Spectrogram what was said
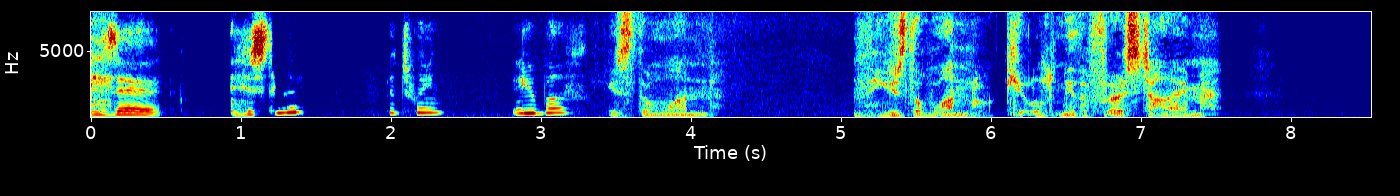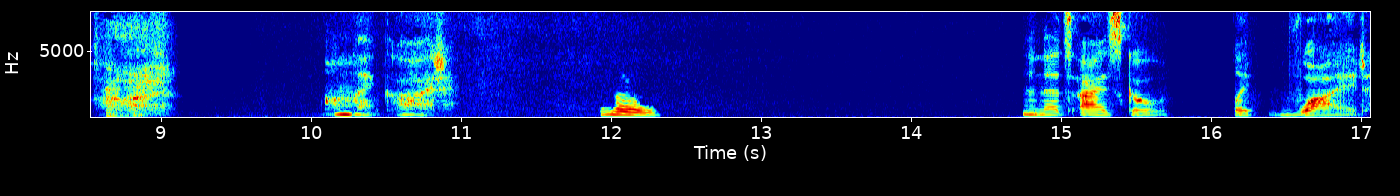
Is there history between you both? He's the one. He's the one who killed me the first time. Oh my god. No. Ninette's eyes go, like, wide.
